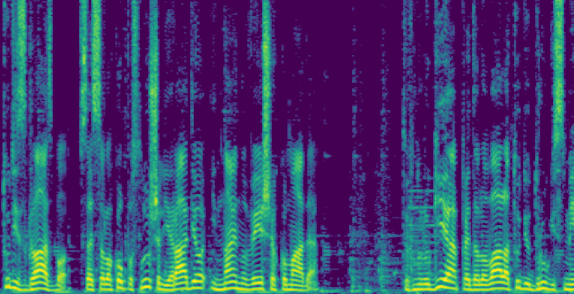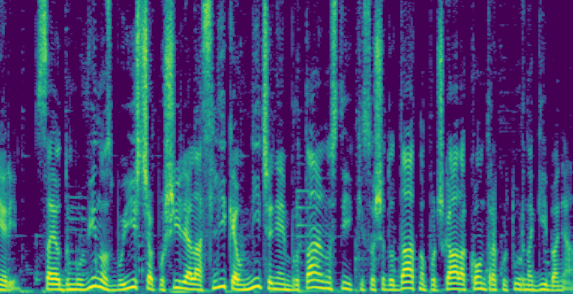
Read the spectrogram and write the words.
tudi z glasbo, saj so lahko poslušali radio in najnovejše komade. Tehnologija pa je delovala tudi v drugi smeri, saj je v domovino z bojišča pošiljala slike uničenja in brutalnosti, ki so še dodatno počgala kontrakulturna gibanja.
